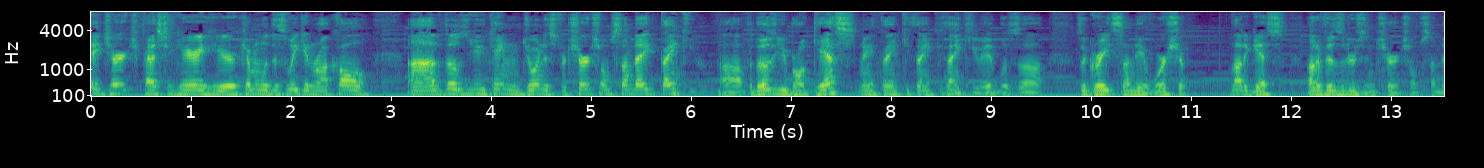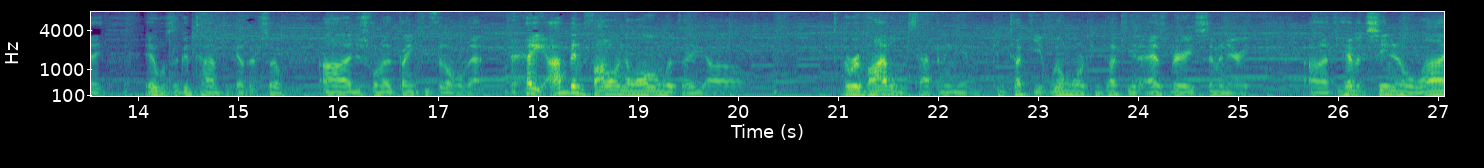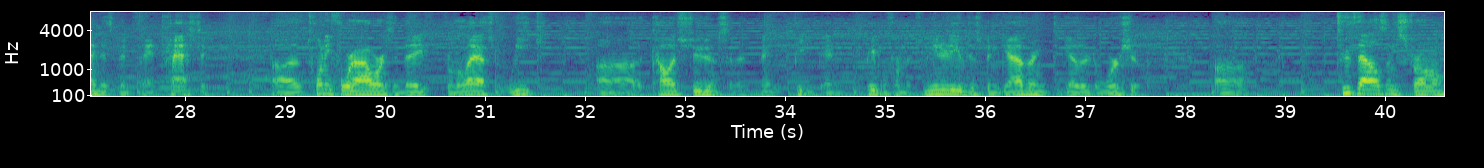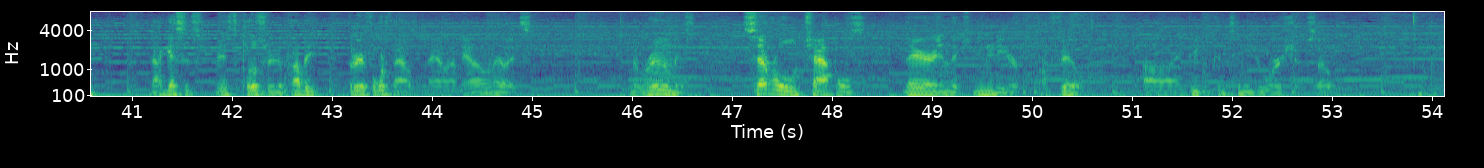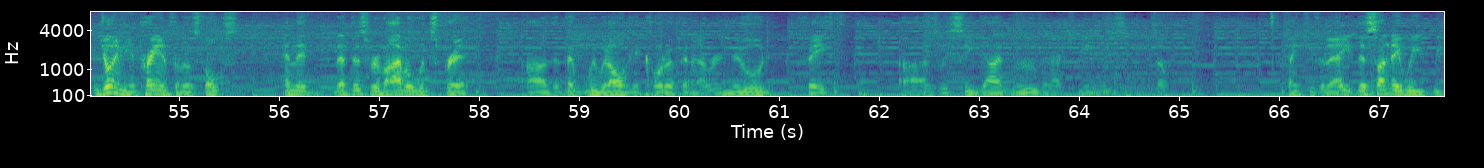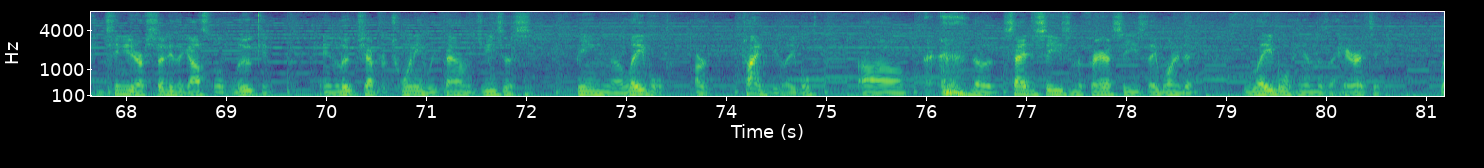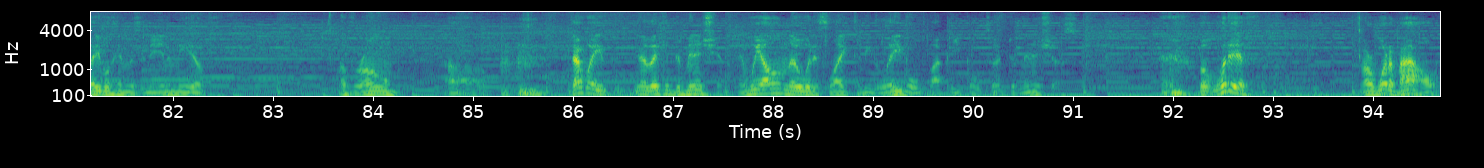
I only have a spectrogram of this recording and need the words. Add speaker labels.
Speaker 1: Hey, church, Pastor Gary here, coming with this week in Rock Hall. Uh, those of you who came and joined us for church on Sunday, thank you. Uh, for those of you who brought guests, man, thank you, thank you, thank you. It was, uh, it was a great Sunday of worship. A lot of guests, a lot of visitors in church on Sunday. It was a good time together. So uh, I just want to thank you for all that. Hey, I've been following along with a, uh, a revival that's happening in Kentucky, at Wilmore, Kentucky, at Asbury Seminary. Uh, if you haven't seen it online, it's been fantastic uh, 24 hours a day for the last week. Uh, college students and, and, and, people from the community have just been gathering together to worship. Uh, 2,000 strong. I guess it's it's closer to probably three or 4,000 now. I mean, I don't know. It's the room is several chapels there in the community are, are filled, uh, and people continue to worship. So join me in praying for those folks, and that that this revival would spread uh, that, that we would all get caught up in a renewed faith uh, as we see God move in our communities. So thank you for that. This Sunday, we, we continued our study of the Gospel of Luke. And in Luke chapter 20, we found Jesus being uh, labeled, or trying to be labeled. Uh, the Sadducees and the Pharisees, they wanted to label him as a heretic, label him as an enemy of, of Rome. That way, you know, they can diminish him. And we all know what it's like to be labeled by people to diminish us. but what if, or what about,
